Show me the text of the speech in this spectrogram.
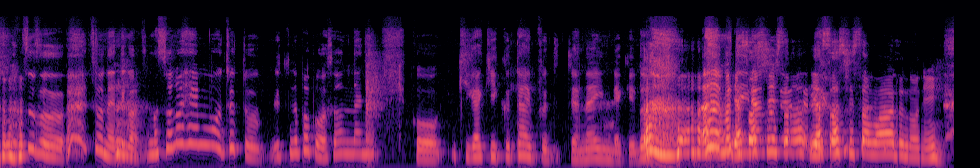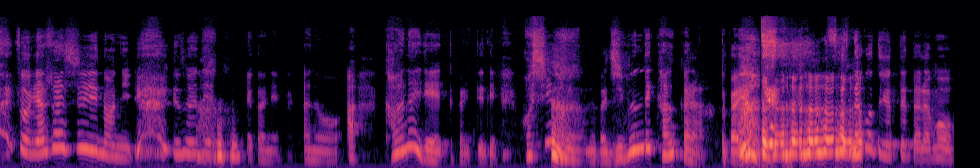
そうそうそう。なんだから、まあ、その辺もちょっとうちのパパはそんなにこう気が利くタイプじゃないんだけど。また優しさ優しさはあるのに。そう優しいのに。でそれで だからねあのあ買わないでとか言ってて欲しいものがあれば自分で買うからとか言って そんなこと言ってたらもう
